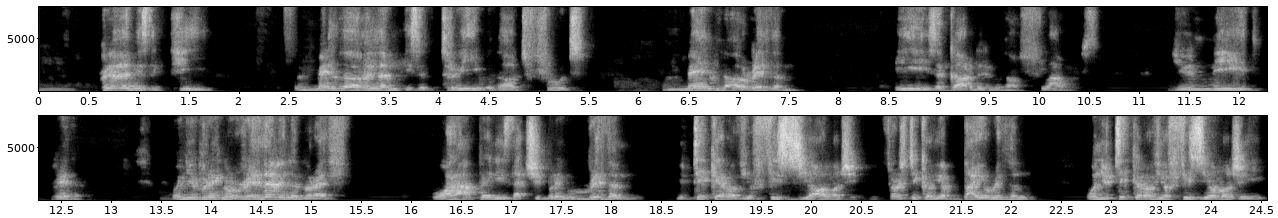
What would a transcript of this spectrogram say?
Mm. Rhythm is the key. The man without rhythm is a tree without fruit. A man without rhythm is a garden without flowers. You need rhythm. When you bring rhythm in the breath, what happens is that you bring rhythm, you take care of your physiology. First, take care of your biorhythm. When you take care of your physiology,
